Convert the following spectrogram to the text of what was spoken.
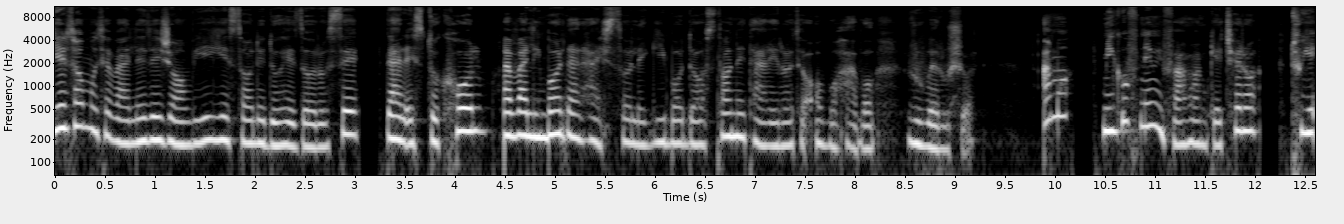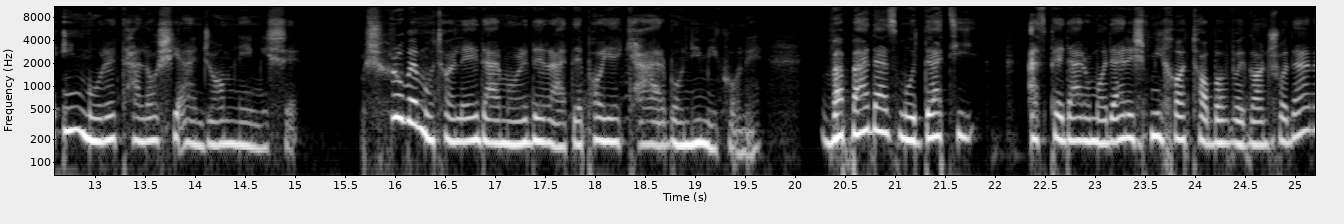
گرتا متولد ژانویه سال 2003 در استکهلم اولین بار در هشت سالگی با داستان تغییرات آب و هوا روبرو شد. اما می‌گفت نمی‌فهمم که چرا توی این مورد تلاشی انجام نمیشه. شروع به مطالعه در مورد رد پای کربانی می‌کنه و بعد از مدتی از پدر و مادرش می‌خواد تا با وگان شدن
